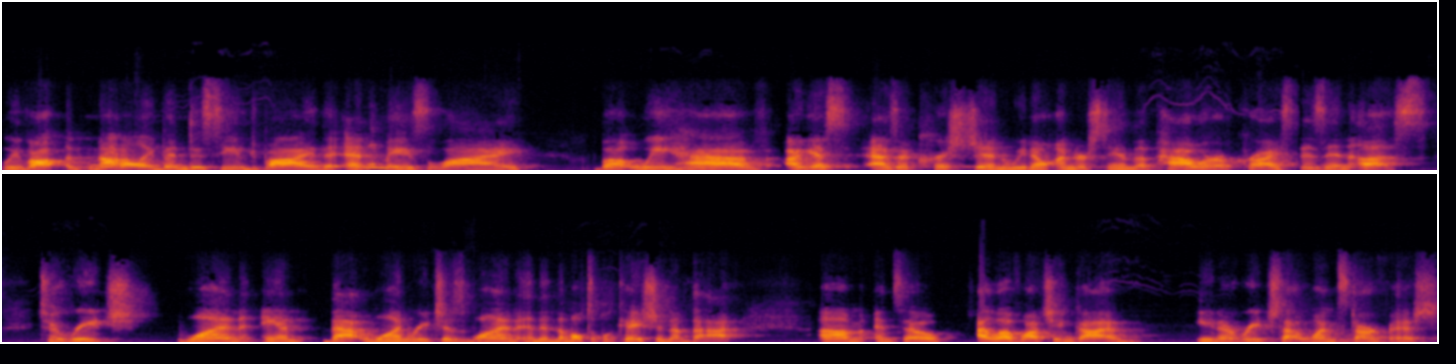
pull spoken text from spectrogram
we've not only been deceived by the enemy's lie but we have i guess as a christian we don't understand the power of christ is in us to reach one and that one reaches one and then the multiplication of that. Um, and so i love watching god you know reach that one starfish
